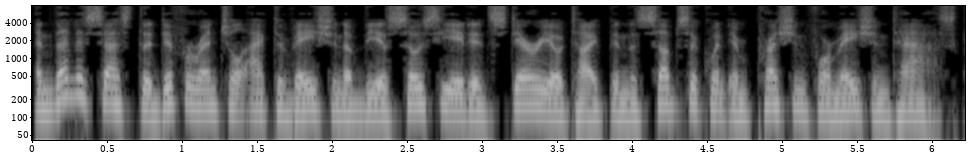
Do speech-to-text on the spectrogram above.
and then assessed the differential activation of the associated stereotype in the subsequent impression formation task.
